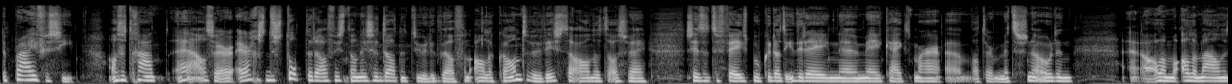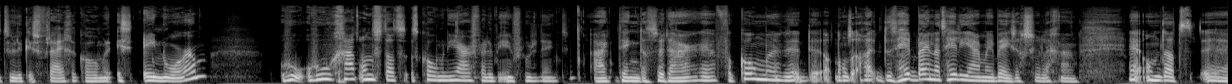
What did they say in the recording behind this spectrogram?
de privacy. Als, het gaat, hè, als er ergens de stop eraf is, dan is het dat natuurlijk wel van alle kanten. We wisten al dat als wij zitten te Facebooken dat iedereen uh, meekijkt. Maar uh, wat er met Snowden uh, allemaal, allemaal natuurlijk is vrijgekomen is enorm. Hoe, hoe gaat ons dat het komende jaar verder beïnvloeden, denkt u? Ah, ik denk dat we daar uh, voorkomen de, de, de, he, bijna het hele jaar mee bezig zullen gaan. Eh, omdat uh,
